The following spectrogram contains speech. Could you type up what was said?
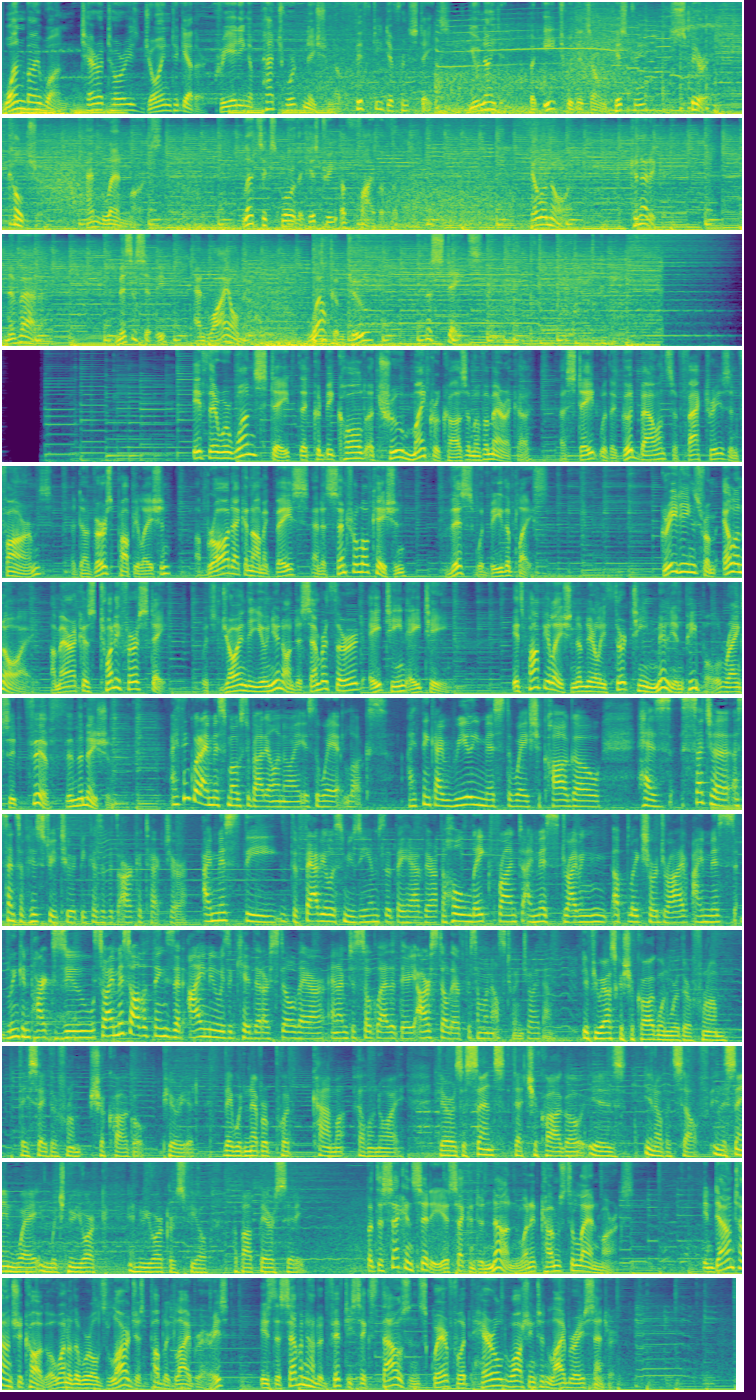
One by one, territories joined together, creating a patchwork nation of 50 different states, united, but each with its own history, spirit, culture, and landmarks. Let's explore the history of five of them. Illinois, Connecticut, Nevada, Mississippi, and Wyoming. Welcome to the States. If there were one state that could be called a true microcosm of America, a state with a good balance of factories and farms, a diverse population, a broad economic base, and a central location, this would be the place. Greetings from Illinois, America's 21st state, which joined the Union on December 3, 1818. Its population of nearly 13 million people ranks it fifth in the nation. I think what I miss most about Illinois is the way it looks. I think I really miss the way Chicago has such a, a, sense of history to it because of its architecture. I miss the, the fabulous museums that they have there, the whole lakefront. I miss driving up Lakeshore Drive. I miss Lincoln Park Zoo. So I miss all the things that I knew as a kid that are still there, and I'm just so glad that they are still there for someone else to enjoy them. If you ask a Chicagoan where they're from, they say they're from Chicago, period. They would never put comma, Illinois. There is a sense that Chicago is in of itself, in the same way in which New York and New Yorkers feel about their city. But the second city is second to none when it comes to landmarks. In downtown Chicago, one of the world's largest public libraries is the 756,000 square foot Harold Washington Library Center.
